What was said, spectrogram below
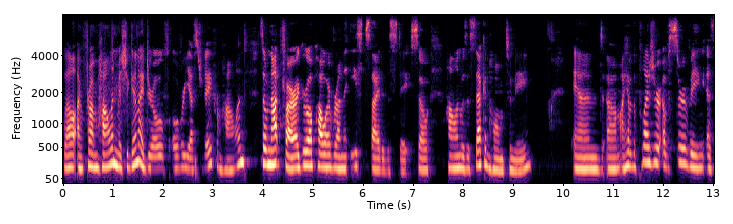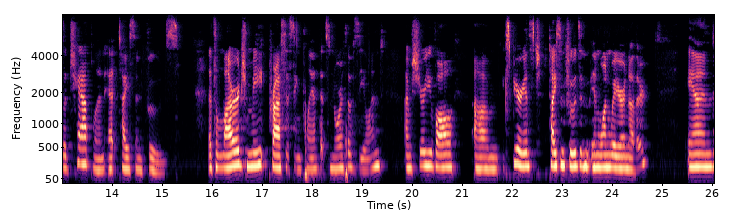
Well, I'm from Holland, Michigan. I drove over yesterday from Holland, so not far. I grew up, however, on the east side of the state, so Holland was a second home to me. And um, I have the pleasure of serving as a chaplain at Tyson Foods. That's a large meat processing plant that's north of Zeeland. I'm sure you've all um, experienced Tyson Foods in, in one way or another. And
